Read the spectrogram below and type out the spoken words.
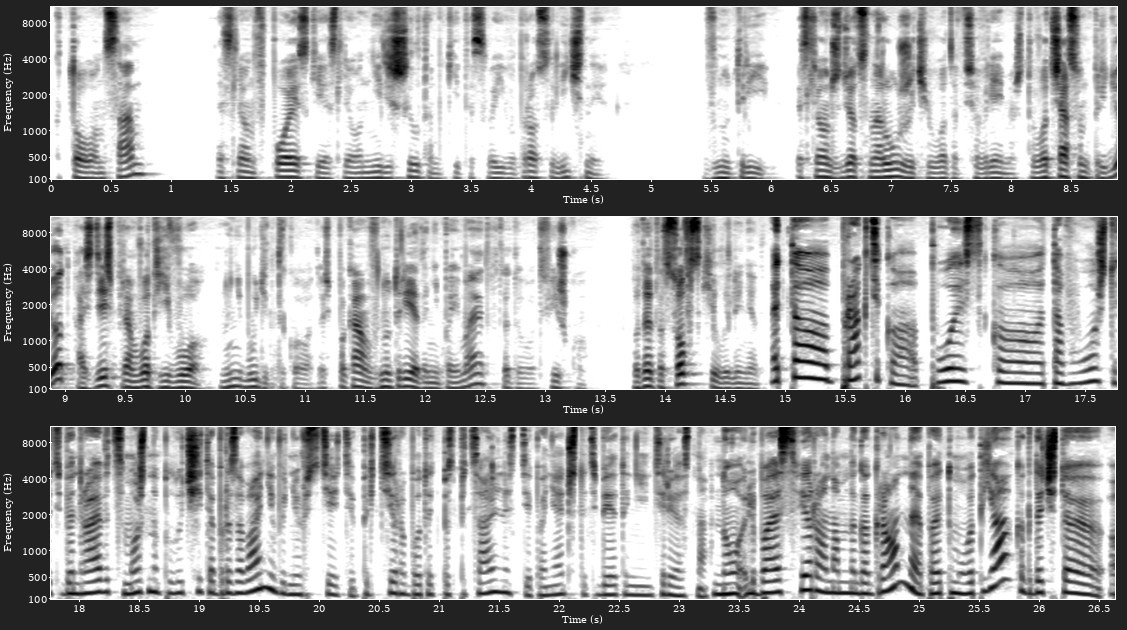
кто он сам, если он в поиске, если он не решил там какие-то свои вопросы личные внутри, если он ждет снаружи чего-то все время, что вот сейчас он придет, а здесь прям вот его, ну не будет такого. То есть пока он внутри это не поймает, вот эту вот фишку, вот это soft skill или нет? Это практика, поиск э, того, что тебе нравится. Можно получить образование в университете, прийти работать по специальности и понять, что тебе это неинтересно. Но любая сфера, она многогранная, поэтому вот я, когда читаю э,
